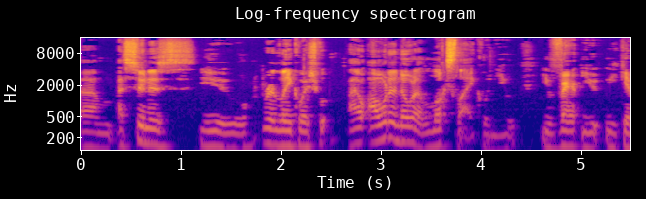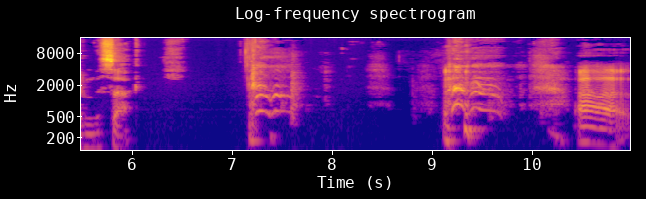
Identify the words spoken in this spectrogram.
um, as soon as you relinquish, I, I want to know what it looks like when you you ver- you, you give him the suck. Uh,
